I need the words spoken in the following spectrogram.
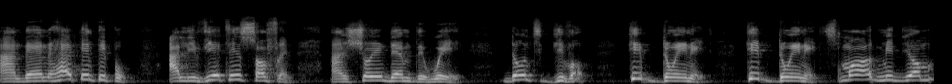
and then helping people alleviating suffering and showing them the way. Don't give up. Keep doing it. Keep doing it. Small, medium,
